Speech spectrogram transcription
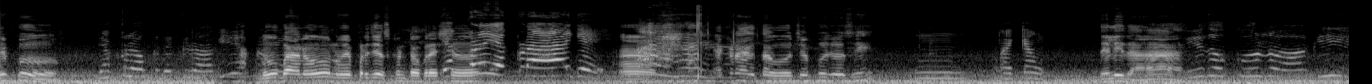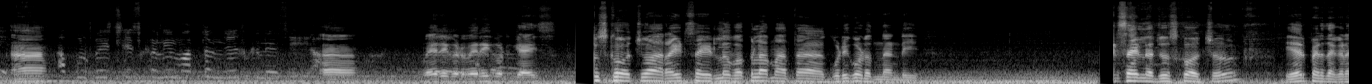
చెప్పు. ఎక్కడ ఒక దగ్గర ఆగి అక్కడ నువ్వు బాను నువ్వు ఎప్పుడు చేసుకుంటావు బ్రష్ ఎక్కడ ఎక్కడ ఆగి? ఆ, ఎక్కడ ఆగుతావు? చెప్పు చూసి తెలీదా? ఏదో కూర ఆగి ఆ, అప్పుడు బ్రష్ చేసుకుని మొత్తం చేసుకునేసి ఆ. Very good very good guys చూసుకోవచ్చు ఆ రైట్ సైడ్లో బకులామాత గుడి కూడా ఉందండి. రైట్ సైడ్లో చూసుకోవచ్చు. ఏర్పేట దగ్గర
